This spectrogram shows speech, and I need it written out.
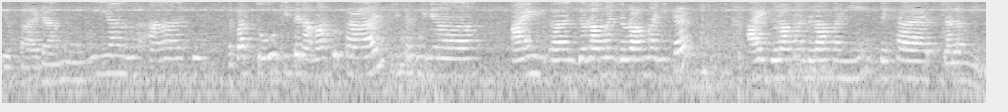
Kepadamu yang aku Lepas tu kita nak masukkan Kita punya air uh, deraman-deraman ni kan? Air deraman-deraman ni dekat dalam ni.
